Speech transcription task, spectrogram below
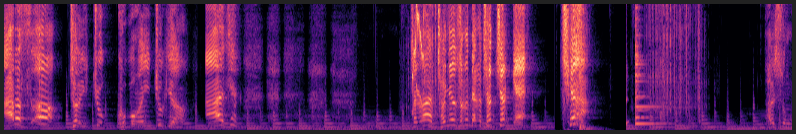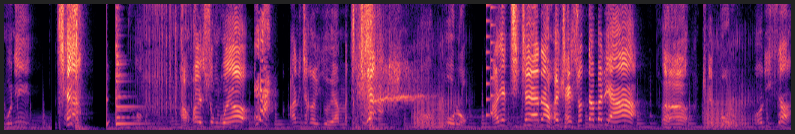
알았어. 저 이쪽 구멍아 이쪽이야. 아 자. 잠깐 저 녀석은 내가 처치할게. 차! 차! 어, 아 활송보야 아니 잠깐 이거 왜 안 맞지? 야! 어, 뽀록 아니야 진짜야 나 활 잘 쏜단 말이야 아 개뽀로 어딨어?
